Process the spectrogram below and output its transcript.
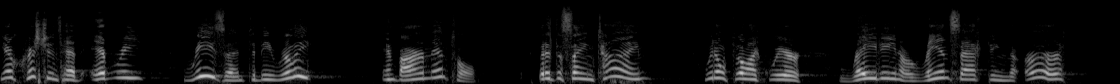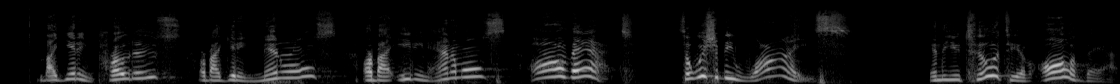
you know christians have every reason to be really environmental. But at the same time, we don't feel like we're raiding or ransacking the earth by getting produce or by getting minerals or by eating animals, all that. So we should be wise in the utility of all of that.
